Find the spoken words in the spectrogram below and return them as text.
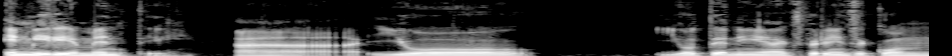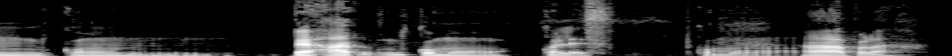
inmediatamente, ah, yo, yo tenía experiencia con, con pejar, como, ¿cuál es? Como Ah, para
